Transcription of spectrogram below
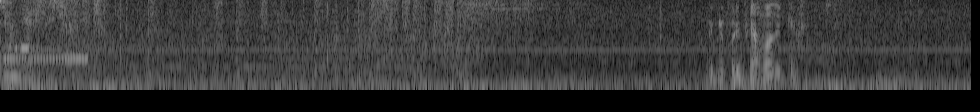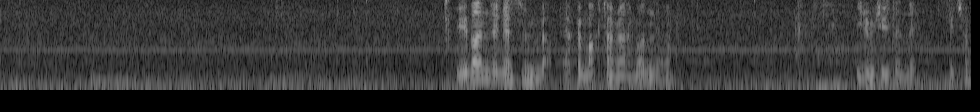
준비하십시오. 여기 브리핑 안 받을게. 일반전에서 좀 막- 약간 막장 가는 거 같네요. 이름 질 텐데, 그쵸?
